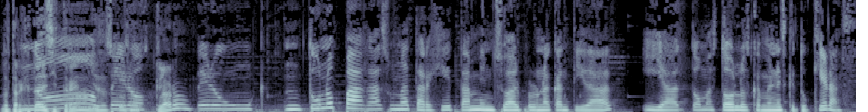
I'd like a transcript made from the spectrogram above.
la tarjeta de Citren y esas pero- cosas. Claro. Pero un- tú no pagas una tarjeta mensual por una cantidad y ya tomas todos los camiones que tú quieras.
